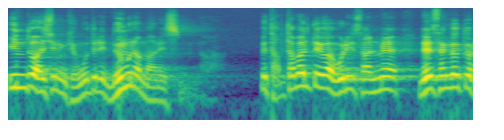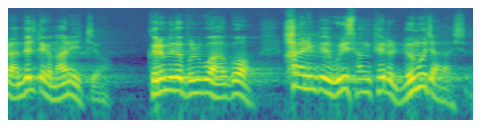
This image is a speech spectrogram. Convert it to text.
인도하시는 경우들이 너무나 많이 있습니다. 답답할 때가 우리 삶에 내 생각대로 안 될 때가 많이 있죠. 그럼에도 불구하고 하나님께서 우리 상태를 너무 잘 아셔요.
